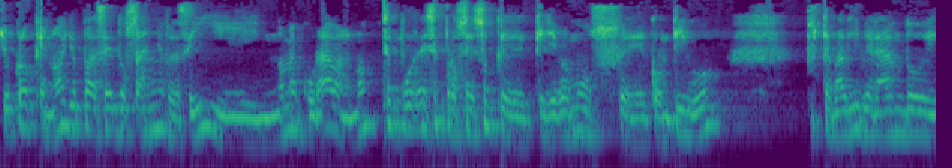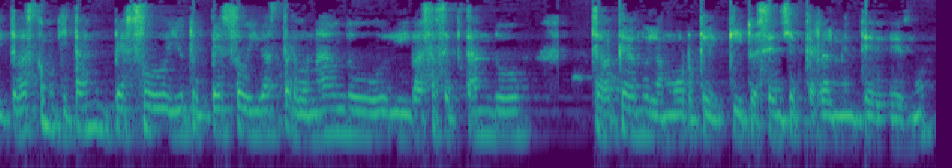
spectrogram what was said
yo creo que no, yo pasé dos años así y no me curaba, ¿no? Ese, ese proceso que, que llevamos eh, contigo, pues te vas liberando y te vas como quitando un peso y otro peso y vas perdonando y vas aceptando, te va quedando el amor que, que tu esencia que realmente eres, ¿no?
